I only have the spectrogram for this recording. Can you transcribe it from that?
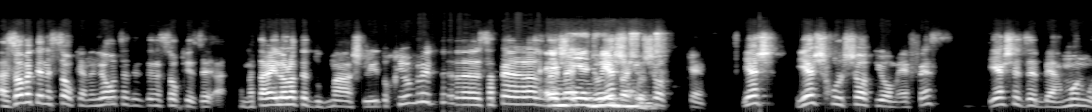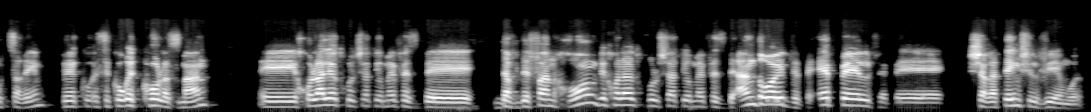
עזוב את NSO, כי אני לא רוצה את NSO, כי זה, המטרה היא לא לתת דוגמה שלילית או חיובית, לספר על זה שיש חולשות, כן, יש, יש חולשות יום אפס, יש את זה בהמון מוצרים, וזה קורה כל הזמן, אה, יכולה להיות חולשת יום אפס בדפדפן כרום, ויכולה להיות חולשת יום אפס באנדרואיד ובאפל ובשרתים של VMware.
